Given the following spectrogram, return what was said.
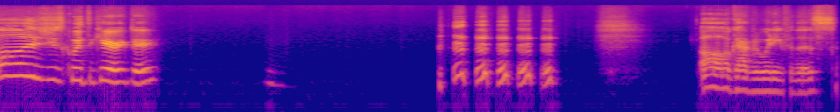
oh, she's quite the character. oh, God, I've been waiting for this.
